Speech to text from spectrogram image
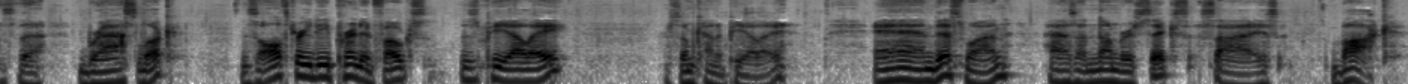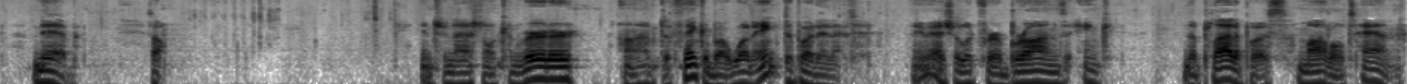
It's the brass look. It's all 3D printed, folks. This is PLA, or some kind of PLA. And this one has a number six size Bock nib. So, international converter. I'll have to think about what ink to put in it. Maybe I should look for a bronze ink. The Platypus Model 10.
